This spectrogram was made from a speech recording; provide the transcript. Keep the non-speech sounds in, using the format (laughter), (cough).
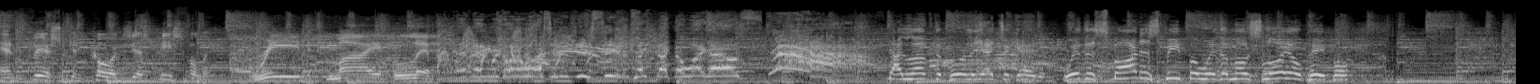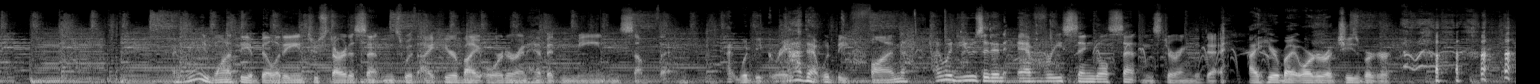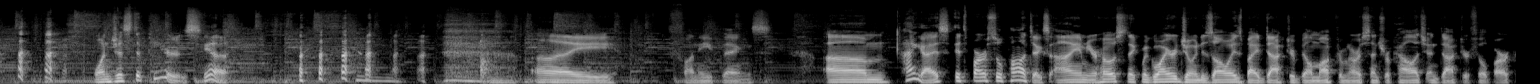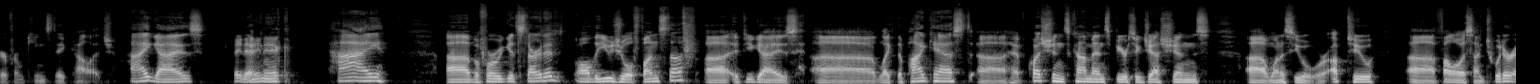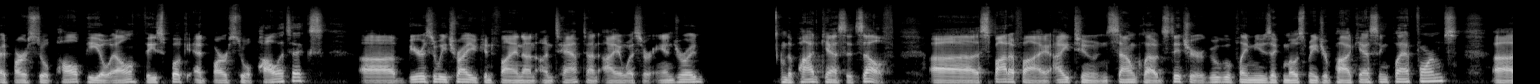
and fish can coexist peacefully. Read my lips. And then we're going to Washington, D.C. to take back the White House. Ah! I love the poorly educated. We're the smartest people, we're the most loyal people. I really want the ability to start a sentence with I hereby order and have it mean something. That would be great. God, that would be fun. I would use it in every single sentence during the day. (laughs) I hereby order a cheeseburger. (laughs) One just appears. Yeah. (laughs) I funny things. Um, hi guys, it's Barstool Politics. I am your host, Nick McGuire, joined as always by Dr. Bill Muck from North Central College and Dr. Phil Barker from Keene State College. Hi guys. Hey Nick. Hey Nick. Hi. Uh, before we get started, all the usual fun stuff. Uh, if you guys uh, like the podcast, uh, have questions, comments, beer suggestions, uh, want to see what we're up to, uh, follow us on Twitter at Barstool Pol, P O L, Facebook at Barstool Politics. Beers that we try you can find on Untappd on iOS or Android. The podcast itself, Spotify, iTunes, SoundCloud, Stitcher, Google Play Music, most major podcasting platforms.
